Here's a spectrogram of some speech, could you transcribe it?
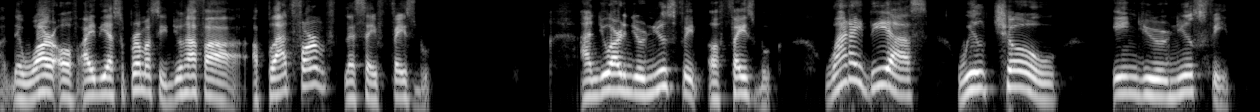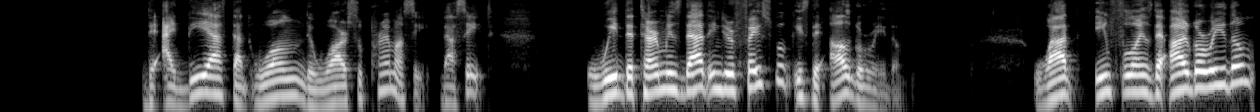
uh, the war of idea supremacy. You have a, a platform, let's say Facebook, and you are in your newsfeed of Facebook what ideas will show in your newsfeed? The ideas that won the war supremacy. That's it. What determines that in your Facebook is the algorithm. What influenced the algorithm?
